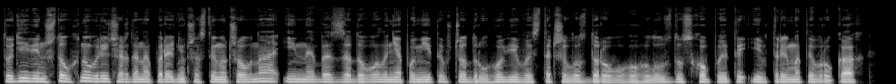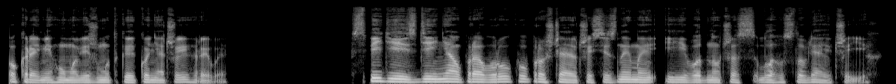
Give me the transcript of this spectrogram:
Тоді він штовхнув Річарда на передню частину човна і не без задоволення помітив, що другові вистачило здорового глузду схопити і втримати в руках окремі гумові жмутки конячої гриви. Спіді здійняв праву руку, прощаючись із ними і водночас благословляючи їх.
